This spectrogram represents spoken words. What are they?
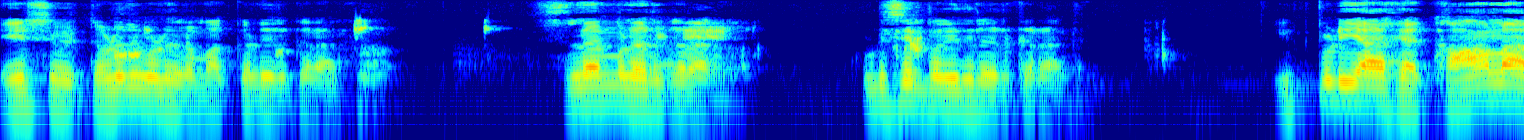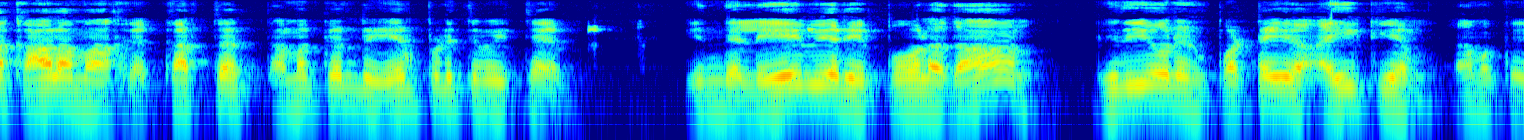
இயேசுவை தொழுது கொள்கிற மக்கள் இருக்கிறார்கள். ஸ்லம்மில் இருக்கிறாங்க. குடிசை பகுதியில் இருக்கிறாங்க. இப்படியாக காலா காலமாக கர்த்தர் நமக்கென்று ஏற்படுத்தி வைத்த இந்த லேவியரை போலதான் கிதியோனின் பட்டய ஐக்கியம் நமக்கு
